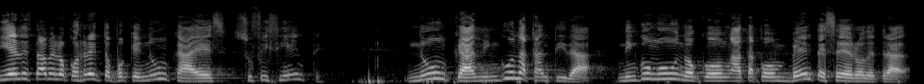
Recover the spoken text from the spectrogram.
Y él estaba en lo correcto porque nunca es suficiente. Nunca, ninguna cantidad, ningún uno con hasta con 20 ceros detrás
